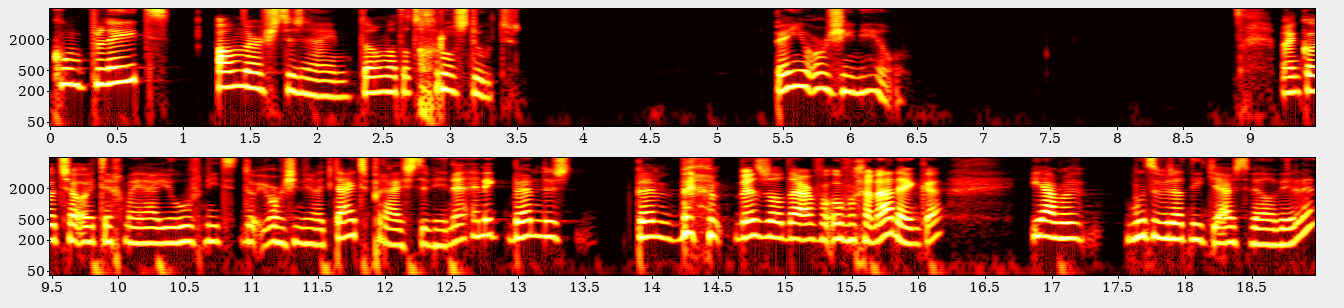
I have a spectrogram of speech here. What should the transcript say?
compleet anders te zijn dan wat het gros doet? Ben je origineel? Mijn coach zei ooit tegen mij: ja, je hoeft niet de originaliteitsprijs te winnen. En ik ben dus best wel daarvoor over gaan nadenken. Ja, maar moeten we dat niet juist wel willen?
